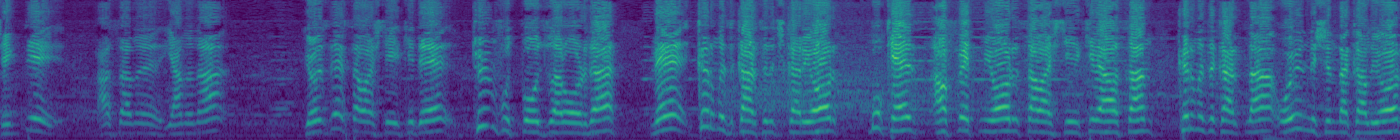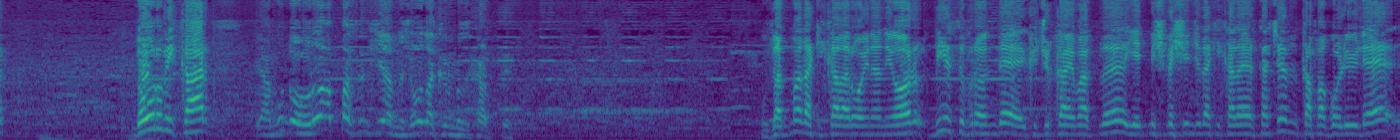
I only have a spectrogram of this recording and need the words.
Çekti Hasan'ı yanına. Gözler Savaş Tilki'de. Tüm futbolcular orada. Ve kırmızı kartını çıkarıyor. Bu kez affetmiyor Savaş Tilki ve Hasan. Kırmızı kartla oyun dışında kalıyor. Doğru bir kart. Ya bu doğru Abbas'ınki yanlış. O da kırmızı karttı. Uzatma dakikalar oynanıyor. 1-0 önde Küçük Kaymaklı. 75. dakikada Ertaç'ın kafa golüyle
